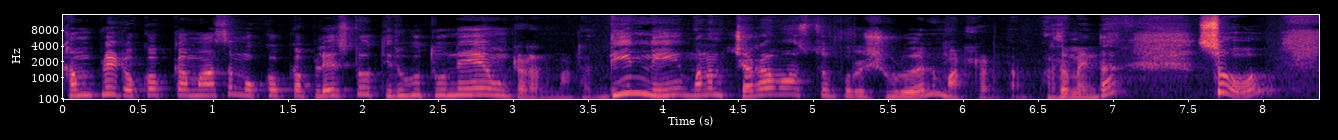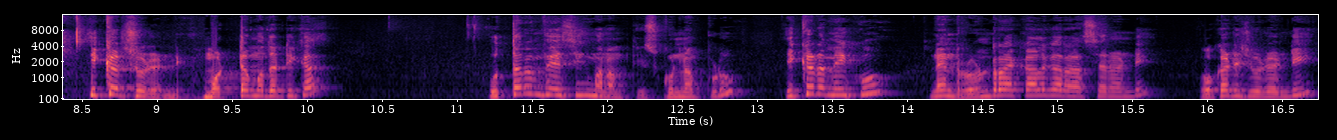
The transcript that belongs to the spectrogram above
కంప్లీట్ ఒక్కొక్క మాసం ఒక్కొక్క ప్లేస్లో తిరుగుతూనే ఉంటాడు అనమాట దీన్ని మనం చరవాస్తు పురుషుడు అని మాట్లాడతాం. అర్థమైందా? సో ఇక్కడ చూడండి. మొట్టమొదటిగా ఉత్తరం ఫేసింగ్ మనం తీసుకున్నప్పుడు ఇక్కడ మీకు నేను రెండు రకాలుగా రాశానండి. ఒకటి చూడండి.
